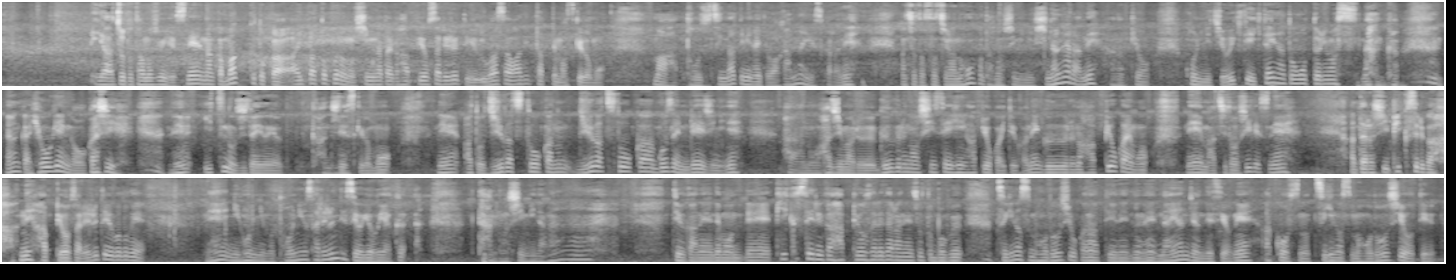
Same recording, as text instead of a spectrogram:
いやちょっと楽しみですね。なんか Mac とか iPad Pro の新型が発表されるという噂はね、立ってますけども、まあ、当日になってみないとわかんないですからね。まあ、ちょっとそちらの方も楽しみにしながらね、あの、今日、今日を生きていきたいなと思っております。なんか、なんか表現がおかしい。ね、いつの時代だよって感じですけども、ね、あと10月10日の、10月10日午前0時にね、あの、始まる Google の新製品発表会というかね、Google の発表会もね、待ち遠しいですね。新しいピクセルがね、発表されるということで、ね、日本にも投入されるんですよ、ようやく。楽しみだなっていうかね、でもね、ピクセルが発表されたらね、ちょっと僕、次のスマホどうしようかなっていうね、悩んじゃうんですよね。アコースの次のスマホどうしようっていう。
